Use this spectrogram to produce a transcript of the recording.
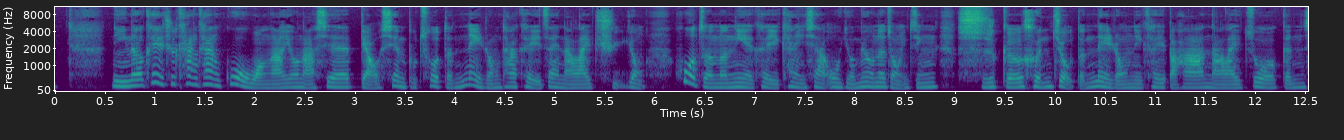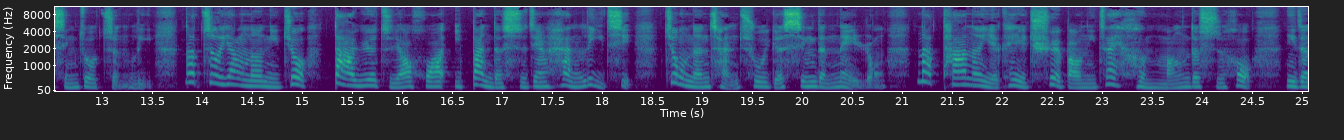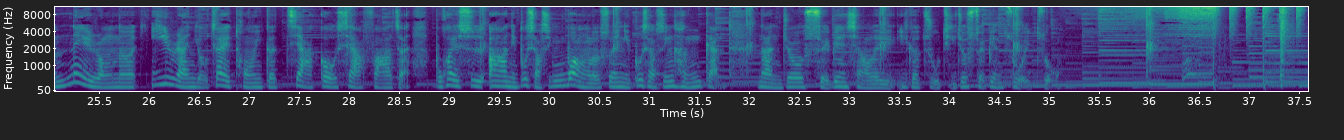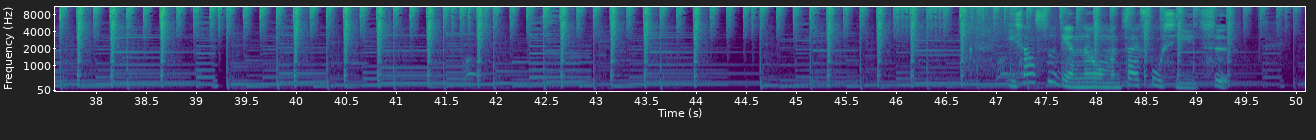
你呢，可以去看看过往啊，有哪些表现不错的内容，它可以再拿来取用。或者呢，你也可以看一下哦，有没有那种已经时隔很久的内容，你可以把它拿来做更新、做整理。那这样呢，你就大约只要花一半的时间和力气，就能产出一个新的内容。那它呢，也可以确保你在很忙的时候，你的内容呢依然有在同一个架构下发展，不会是啊，你不小心忘了，所以你不小心很赶，那你就随便想了一个主题，就随便做一做。以上四点呢，我们再复习一次：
